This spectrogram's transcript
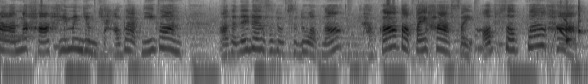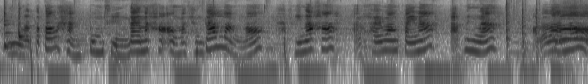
ร้านนะคะ ให้มันยาวๆแบบนี้ก่อน เราจะได้เดินสะดวกสะดวกๆเนาะแล้วก็ต่อไปค่ะใส่ observer ค่ะอืมแล้วก็ต้องหันปุ่มสีแดงนะคะ ออกมาทางด้านหลังเนาะแบบนี้นะคะค่อยๆวางไปนะแป๊บนึงนะเอาแล้วล่ะเนาะ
